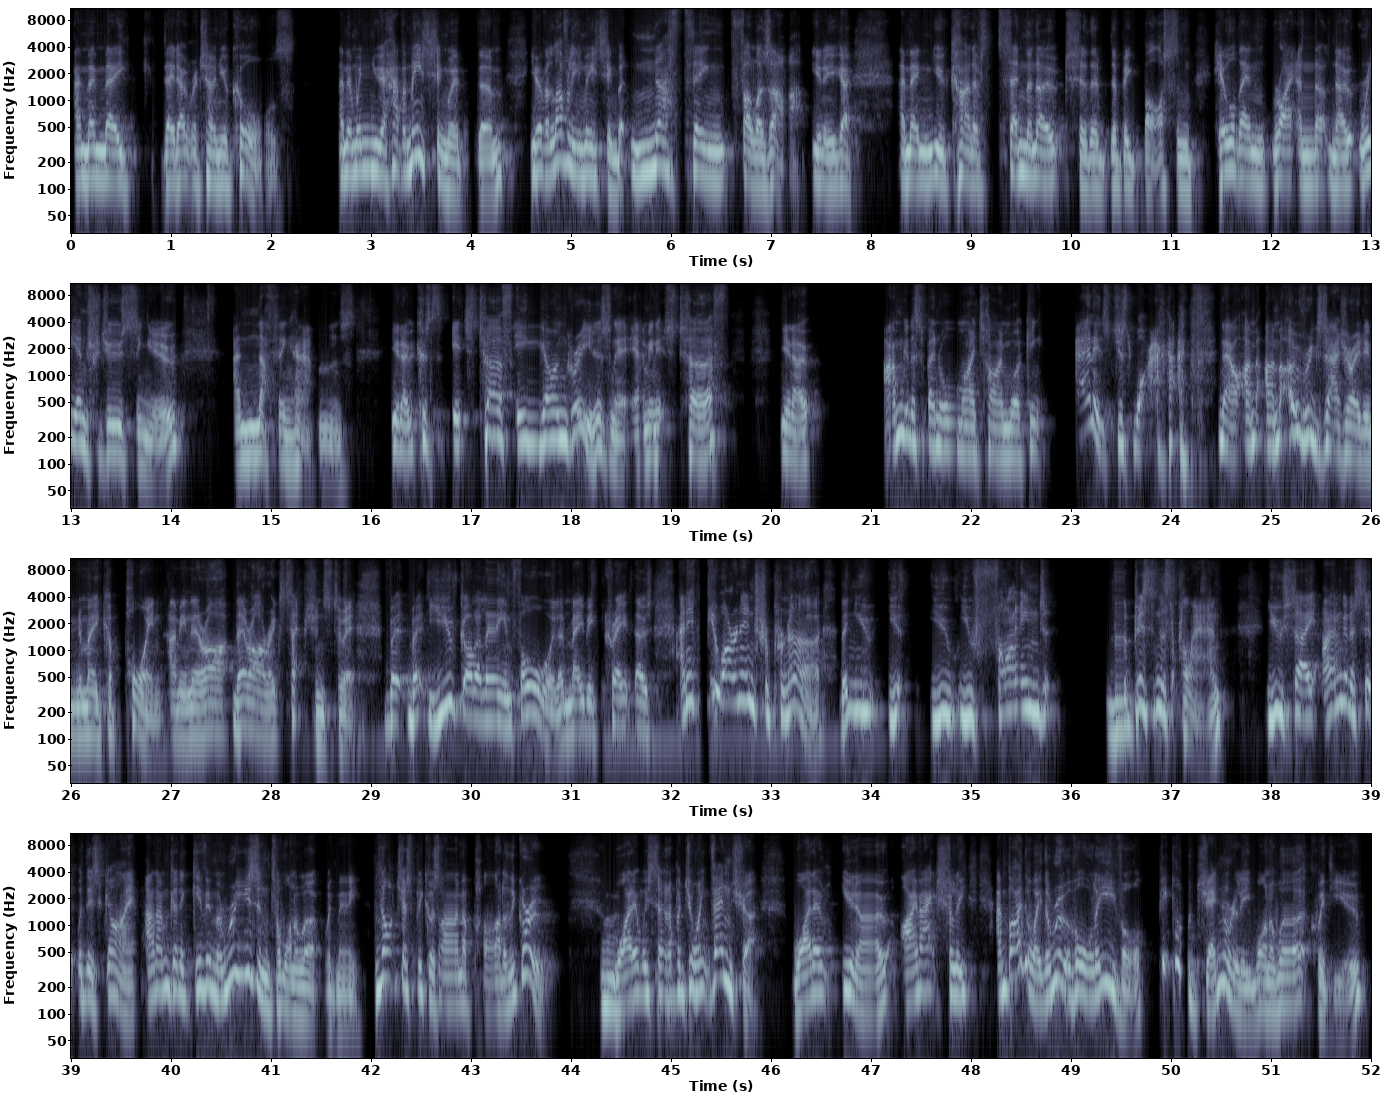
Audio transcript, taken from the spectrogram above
and then they they don't return your calls and then when you have a meeting with them, you have a lovely meeting, but nothing follows up. You know, you go, and then you kind of send the note to the, the big boss, and he'll then write a note reintroducing you, and nothing happens. You know, because it's turf, ego, and greed, isn't it? I mean, it's turf. You know, I'm going to spend all my time working and it's just what now I'm I'm over exaggerating to make a point. I mean there are there are exceptions to it, but but you've got to lean forward and maybe create those. And if you are an entrepreneur, then you you you you find the business plan. You say, I'm going to sit with this guy and I'm going to give him a reason to want to work with me, not just because I'm a part of the group. Right. Why don't we set up a joint venture? Why don't, you know, I'm actually, and by the way, the root of all evil, people generally want to work with you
